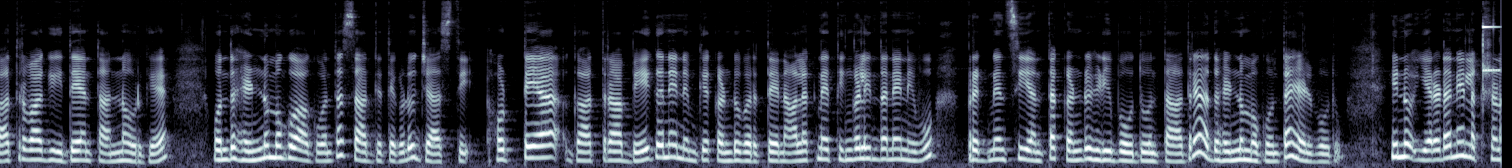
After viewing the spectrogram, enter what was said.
ಗಾತ್ರವಾಗಿ ಇದೆ ಅಂತ ಅನ್ನೋರಿಗೆ ಒಂದು ಹೆಣ್ಣು ಮಗು ಆಗುವಂಥ ಸಾಧ್ಯತೆಗಳು ಜಾಸ್ತಿ. ಹೊಟ್ಟೆಯ ಗಾತ್ರ ಬೇಗನೆ ನಿಮಗೆ ಕಂಡು ಬರುತ್ತೆ ನಾಲ್ಕನೇ ತಿಂಗಳಿಂದನೇ ನೀವು ಪ್ರೆಗ್ನೆನ್ಸಿ ಅಂತ ಕಂಡು ಹಿಡಿಬೋದು ಅಂತ ಆದರೆ ಅದು ಹೆಣ್ಣು ಮಗು ಅಂತ ಹೇಳ್ಬೋದು. ಇನ್ನು ಎರಡನೇ ಲಕ್ಷಣ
